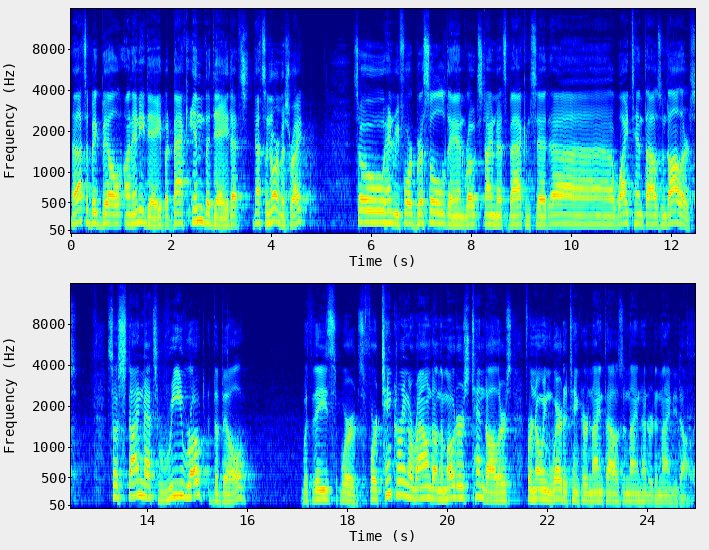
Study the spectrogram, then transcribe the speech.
Now, that's a big bill on any day, but back in the day, that's, that's enormous, right? So Henry Ford bristled and wrote Steinmetz back and said, uh, Why $10,000? So Steinmetz rewrote the bill with these words For tinkering around on the motors, $10. For knowing where to tinker, $9,990.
